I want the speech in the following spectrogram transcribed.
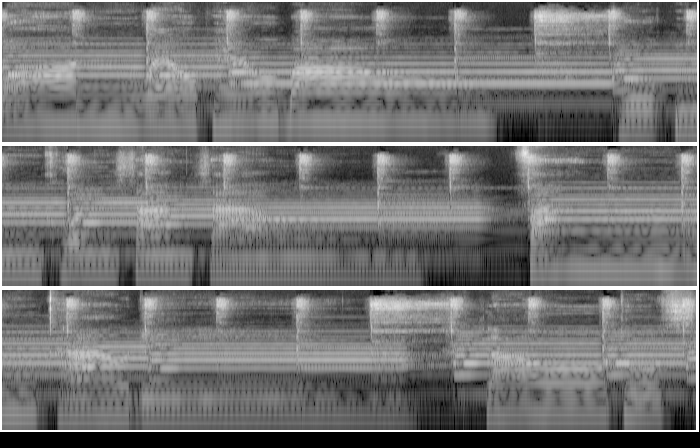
วานแววแผ ทุกคนสร้างเศร้า ฟังข่าวดีเล่าทูตส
